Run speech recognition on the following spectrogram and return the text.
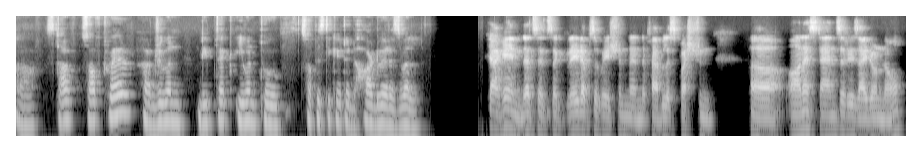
uh, staff software uh, driven deep tech even to sophisticated hardware as well? Yeah, again, that's it's a great observation and a fabulous question. honest answer is I don't know,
